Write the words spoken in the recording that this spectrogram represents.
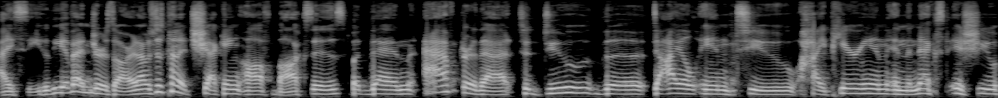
I see who the Avengers are. And I was just kind of checking off boxes. But then after that, to do the dial into Hyperion in the next issue,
